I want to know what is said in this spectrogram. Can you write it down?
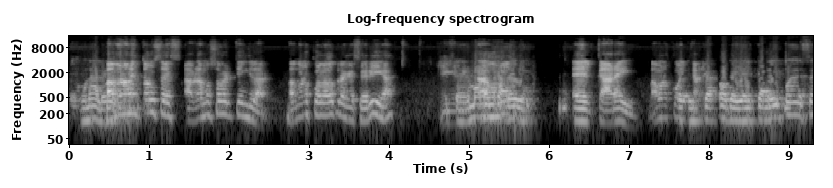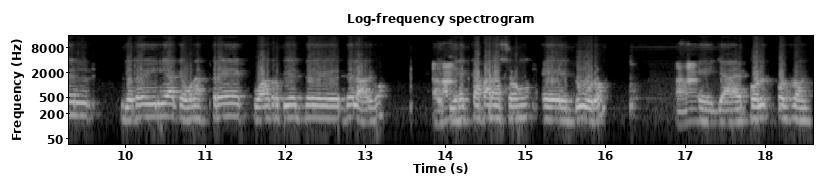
Es una ley. Vámonos entonces, hablamos sobre el tinglar. Vámonos con la otra que sería el, carey. Vámonos con el, carey. Ok, el carey puede ser, yo te diría que unas 3, 4 pies de, de largo. Eh, tiene caparazón eh, duro. Eh, ya es por, por,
